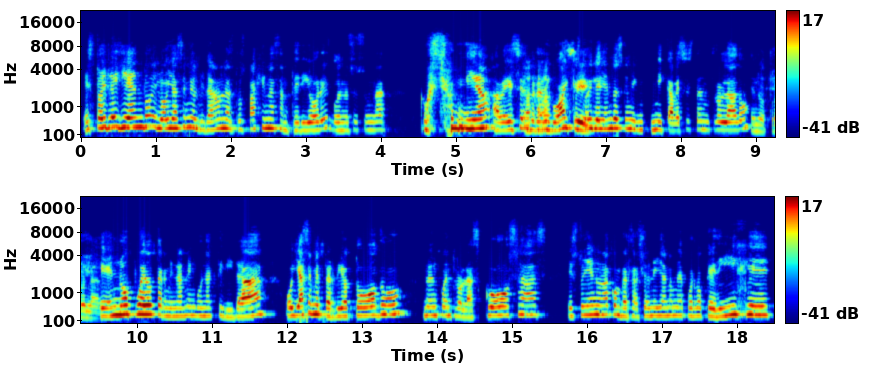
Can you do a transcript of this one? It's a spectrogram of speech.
Estoy leyendo y luego ya se me olvidaron las dos páginas anteriores. Bueno, eso es una cuestión mía a veces, pero digo, ay, que estoy leyendo, es que mi, cabeza está en otro lado. En otro lado. Eh, no puedo terminar ninguna actividad, o ya se me perdió todo, no encuentro las cosas, estoy en una conversación y ya no me acuerdo qué dije.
